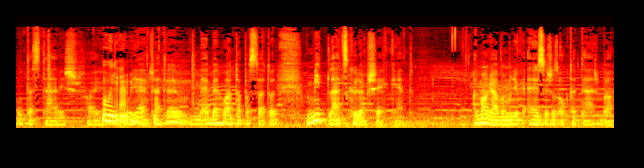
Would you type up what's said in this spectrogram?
utaztál is. Ha, Úgy van. Ugye? Hát ö, ebben van tapasztalatod. Mit látsz különbségként? A magában mondjuk először is az oktatásban.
